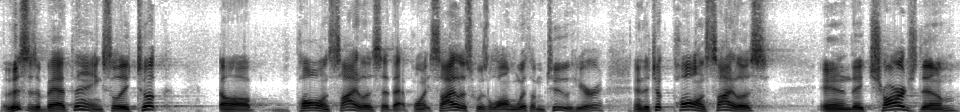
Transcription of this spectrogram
this is a bad thing. So they took uh, Paul and Silas at that point. Silas was along with them too here. And they took Paul and Silas and they charged them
